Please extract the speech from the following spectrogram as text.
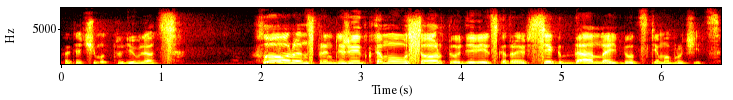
Хотя чему тут удивляться? Флоренс принадлежит к тому сорту девиц, которые всегда найдут с кем обручиться.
